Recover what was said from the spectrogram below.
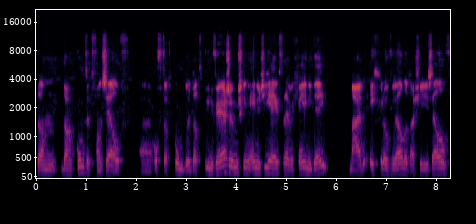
dan, dan komt het vanzelf. Uh, of dat komt doordat het universum misschien energie heeft, dat hebben we geen idee. Maar ik geloof wel dat als je jezelf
